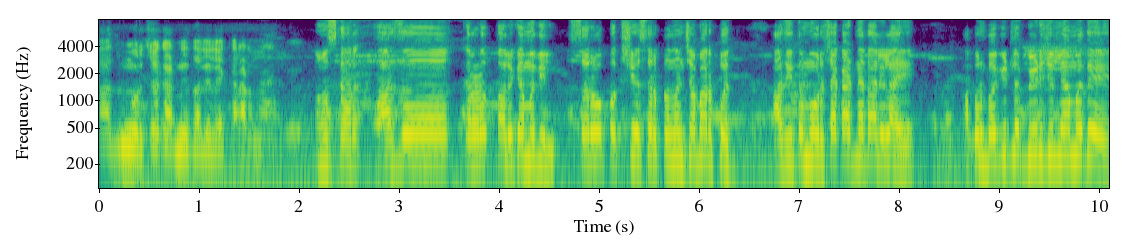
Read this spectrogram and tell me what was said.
आज मोर्चा काढण्यात आलेला आहे कराडमध्ये नमस्कार. आज कराड तालुक्यामधील सर्व पक्षीय सरपंचांच्या मार्फत आज इथं मोर्चा काढण्यात आलेला आहे. आपण बघितलं बीड जिल्ह्यामध्ये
